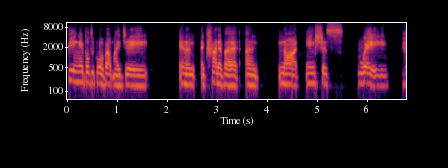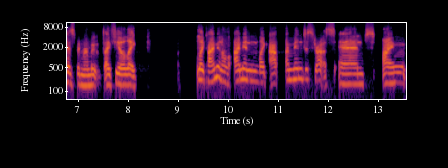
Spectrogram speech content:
being able to go about my day in a, a kind of a, a not anxious way has been removed. I feel like like I'm in a I'm in like I'm in distress and I'm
